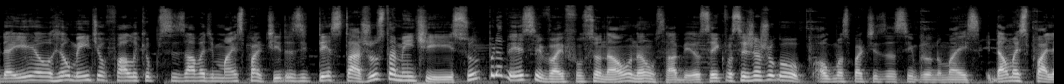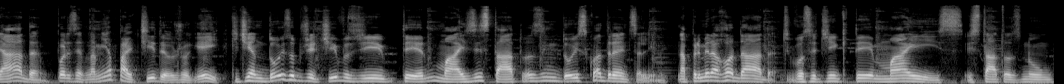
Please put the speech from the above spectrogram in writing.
daí eu realmente eu falo que eu precisava de mais partidas e testar justamente isso pra ver se vai funcionar ou não, sabe? Eu sei que você já jogou algumas partidas assim, Bruno, mas dá uma espalhada. Por exemplo, na minha partida eu joguei que tinha dois objetivos de ter mais estátuas em dois quadrantes ali. Na primeira rodada, você tinha que ter mais estátuas no,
